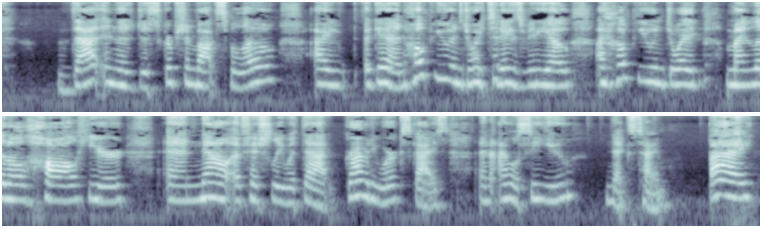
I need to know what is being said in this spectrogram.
that in the description box below. I, again, hope you enjoyed today's video. I hope you enjoyed my little haul here. And now officially with that, Gravity works, guys. And I will see you next time. Bye.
